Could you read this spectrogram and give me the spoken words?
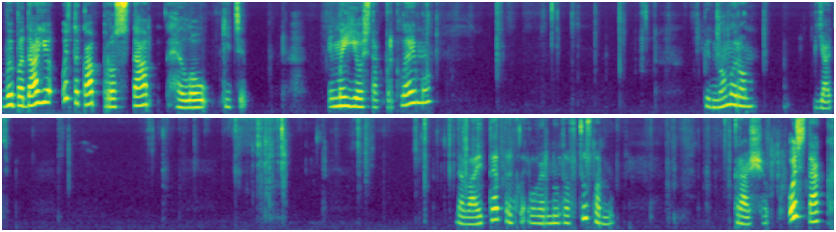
випадає ось така проста Hello Kitty. І ми її ось так приклеїмо під номером 5. Давайте приклеїмо повернути в цю сторону. Краще. Ось так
